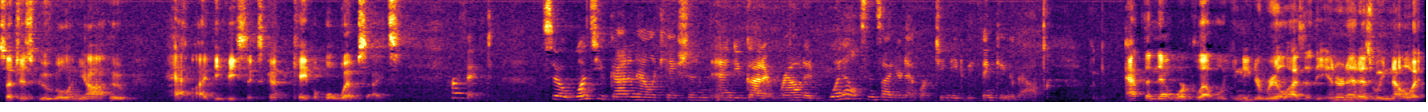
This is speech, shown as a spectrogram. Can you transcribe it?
such as Google and Yahoo, have IPv6 capable websites. Perfect. So once you've got an allocation and you've got it routed, what else inside your network do you need to be thinking about? At the network level, you need to realize that the internet as we know it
